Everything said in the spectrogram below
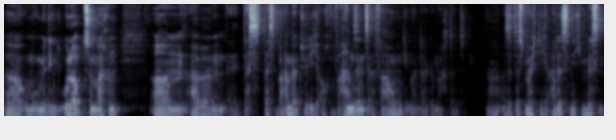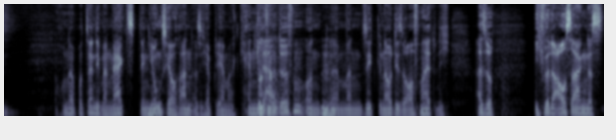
äh, um unbedingt Urlaub zu machen. Ähm, aber äh, das, das waren natürlich auch Wahnsinnserfahrungen, die man da gemacht hat. Ja, also das möchte ich alles nicht missen. Hundertprozentig. Man merkt es den mhm. Jungs ja auch an. Also ich habe die ja mal kennenlernen Total. dürfen und mhm. äh, man sieht genau diese Offenheit. Und ich, also ich würde auch sagen, dass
